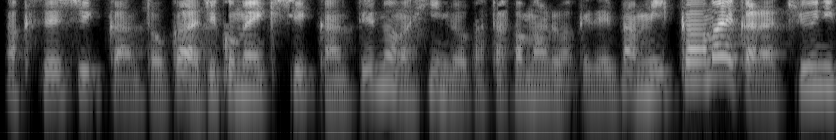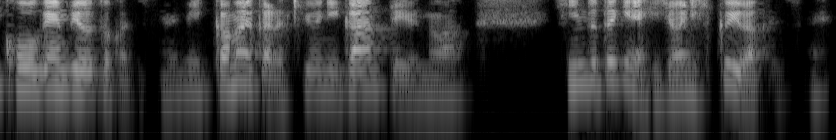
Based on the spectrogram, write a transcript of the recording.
悪性疾患とか自己免疫疾患っていうのの頻度が高まるわけで、まあ、3日前から急に膠原病とかですね、3日前から急に癌っていうのは頻度的には非常に低いわけですね。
